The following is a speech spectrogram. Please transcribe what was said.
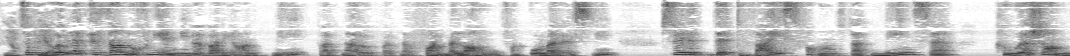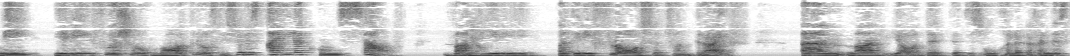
Ja. So ja. persoonlik is daar nog nie 'n nuwe variant nie wat nou wat nou van belang of van kommer is nie. So dit dit wys vir ons dat mense gehoorsaam nie hierdie voorsorgmaatreëls nie. So dis eintlik onsself wat ja. hierdie wat hierdie vlaag soort van dryf. Ehm um, maar ja, dit dit is ongelukkig en dis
